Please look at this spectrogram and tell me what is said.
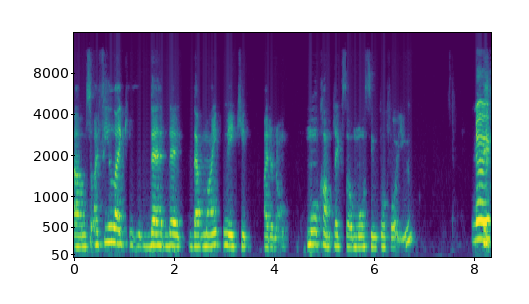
um, so I feel like that, that that might make it, I don't know, more complex or more simple for you. No,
